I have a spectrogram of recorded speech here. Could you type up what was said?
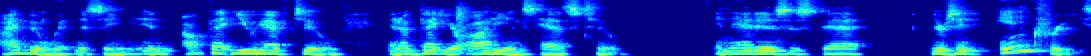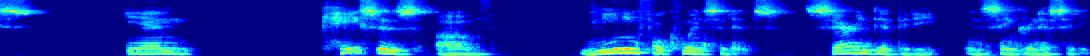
I've been witnessing, and I'll bet you have too, and I bet your audience has too, and that is is that there's an increase in cases of meaningful coincidence, serendipity, and synchronicity.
